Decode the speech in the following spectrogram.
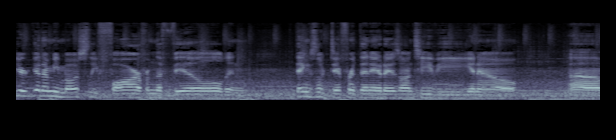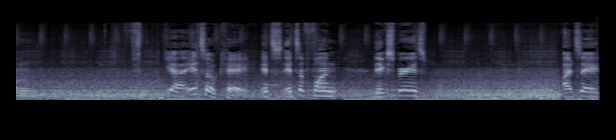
you're gonna be mostly far from the field, and things look different than it is on TV. You know, um, yeah, it's okay. It's it's a fun. The experience. I'd say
